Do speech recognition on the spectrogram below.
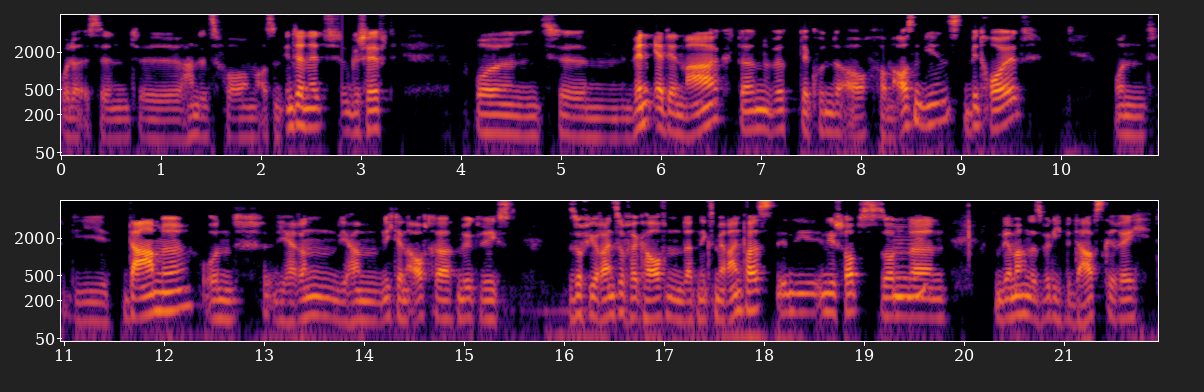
oder es sind äh, Handelsformen aus dem Internetgeschäft. Und ähm, wenn er denn mag, dann wird der Kunde auch vom Außendienst betreut. Und die Dame und die Herren, die haben nicht den Auftrag, möglichst so viel reinzuverkaufen, dass nichts mehr reinpasst in die, in die Shops, sondern mhm. wir machen das wirklich bedarfsgerecht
